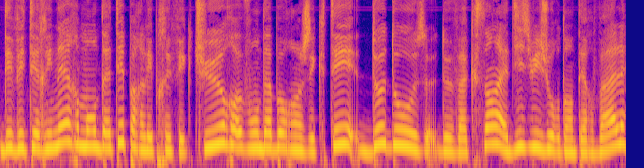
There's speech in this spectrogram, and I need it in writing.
Des vétérinaires mandatés par les préfectures vont d'abord injecter deux doses de vaccin à 18 jours d'intervalle,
